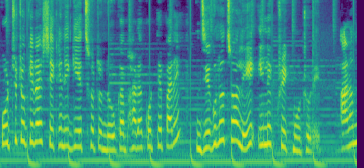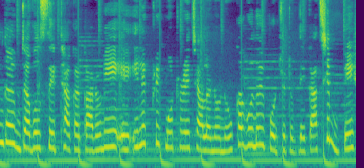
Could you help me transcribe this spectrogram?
পর্যটকেরা সেখানে গিয়ে ছোট নৌকা ভাড়া করতে পারে, যেগুলো চলে ইলেকট্রিক মোটরে। আরামদায়ক ডাবল সিট থাকার কারণে এই ইলেকট্রিক মোটরে চালানো নৌকাগুলোই পর্যটকদের কাছে বেশ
